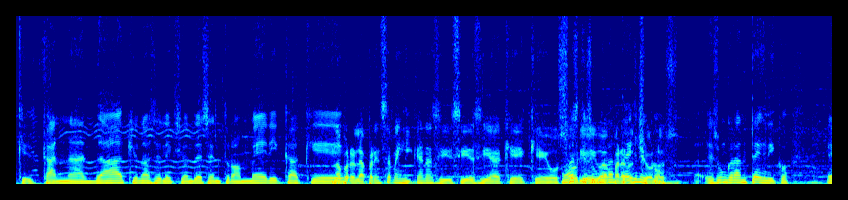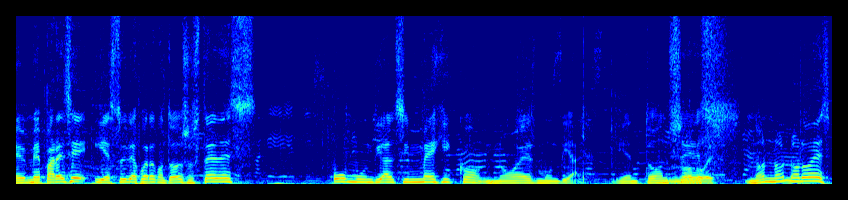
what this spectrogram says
que Canadá, que una selección de Centroamérica, que No, pero la prensa mexicana sí, sí decía que, que No, es Osorio que es un iba para técnico, los cholos. Es un gran técnico. Eh, me parece y estoy de acuerdo con todos ustedes. Un mundial sin México no es mundial. Y entonces No lo es. No, no, no lo es.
